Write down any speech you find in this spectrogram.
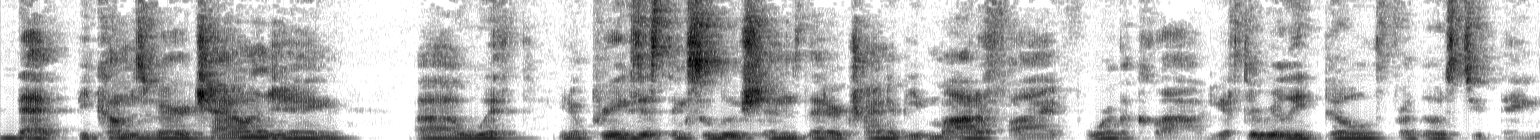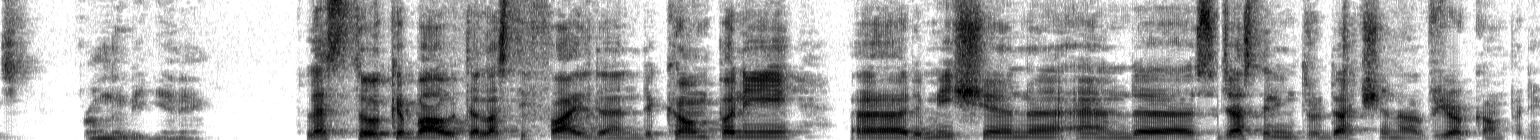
that becomes very challenging uh, with you know pre-existing solutions that are trying to be modified for the cloud. You have to really build for those two things from the beginning. Let's talk about Elastifile then, the company, uh, the mission, and uh, just an introduction of your company.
